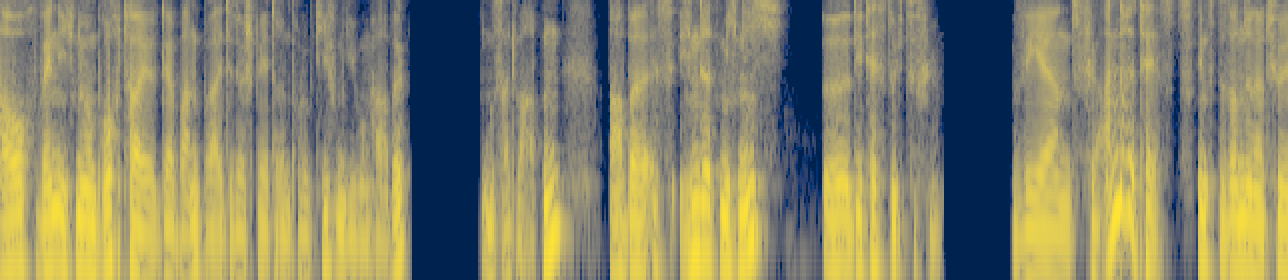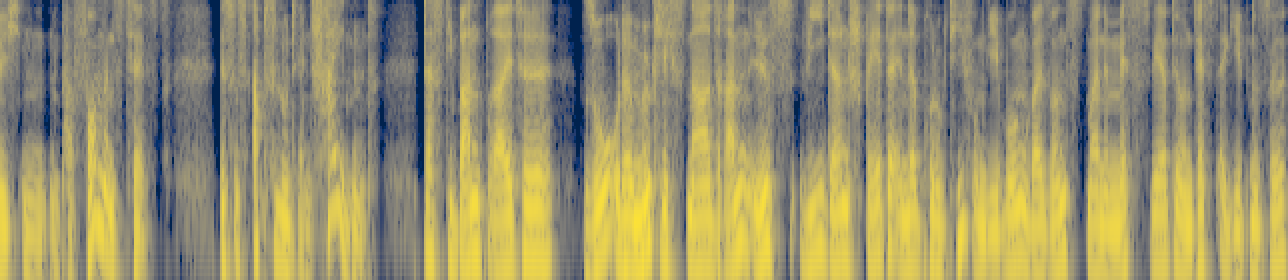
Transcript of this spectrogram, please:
auch wenn ich nur einen Bruchteil der Bandbreite der späteren Produktivumgebung habe. Muss halt warten, aber es hindert mich nicht, äh, die Tests durchzuführen. Während für andere Tests, insbesondere natürlich ein, Performance-Test, ist es absolut entscheidend, dass die Bandbreite so oder möglichst nah dran ist, wie dann später in der Produktivumgebung, weil sonst meine Messwerte und Testergebnisse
